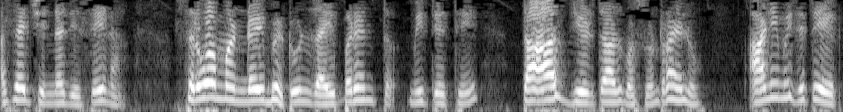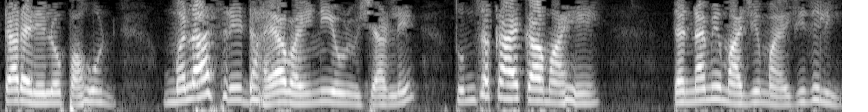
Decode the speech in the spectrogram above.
असे चिन्ह दिसेना. सर्व मंडळी भेटून जाईपर्यंत मी तेथे तास दीड तास बसून राहिलो आणि मी तिथे एकटा राहिलेलो पाहून मला श्री ढायाबाईंनी येऊन विचारले तुमचं काय काम आहे? त्यांना मी माझी माहिती दिली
